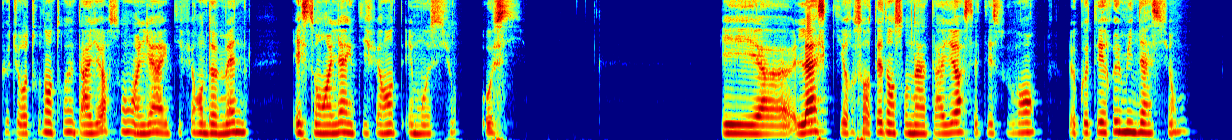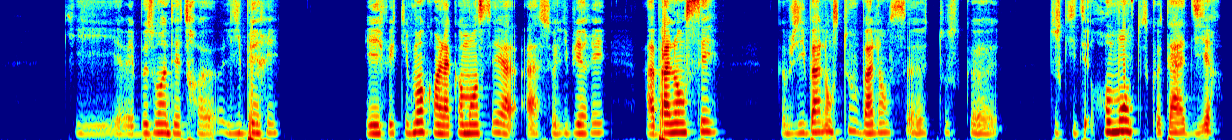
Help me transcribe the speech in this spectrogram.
que tu retrouves dans ton intérieur sont en lien avec différents domaines et sont en lien avec différentes émotions aussi. Et euh, là, ce qui ressortait dans son intérieur, c'était souvent le côté rumination qui avait besoin d'être libéré et effectivement, quand elle a commencé à, se libérer, à balancer, comme je dis, balance tout, balance euh, tout ce que tout ce qui remonte, ce que tu as à dire.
